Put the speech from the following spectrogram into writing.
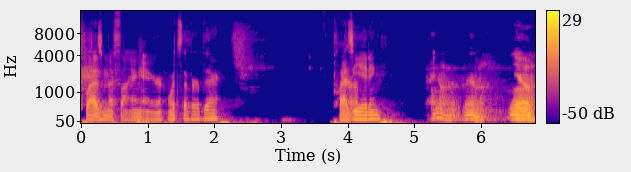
Plasmifying air. What's the verb there? Plasiating. I don't know. Yeah.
